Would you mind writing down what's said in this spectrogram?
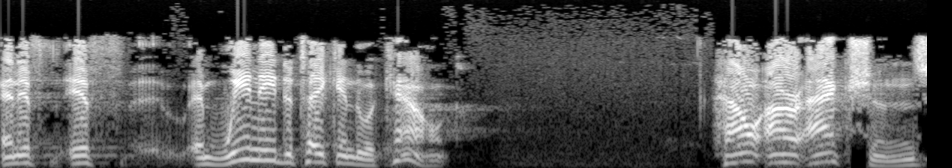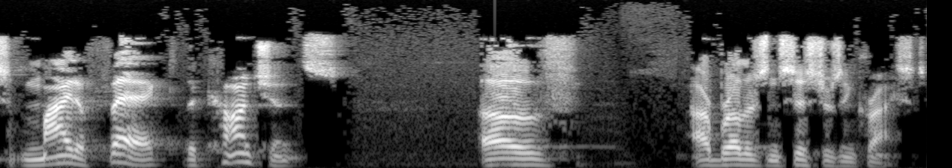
And if, if, and we need to take into account how our actions might affect the conscience of our brothers and sisters in Christ.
